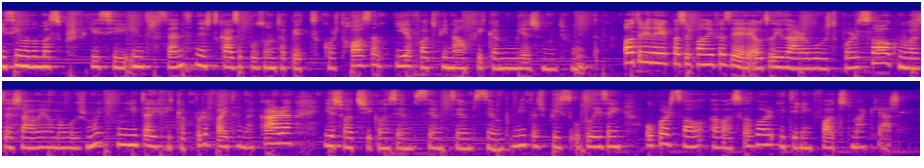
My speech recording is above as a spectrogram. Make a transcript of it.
em cima de uma superfície interessante, neste caso eu pus um tapete de cor-de-rosa e a foto final fica mesmo muito bonita. Outra ideia que vocês podem fazer é utilizar a luz do pôr do sol, como vocês sabem é uma luz muito bonita e fica perfeita na cara e as fotos ficam sempre, sempre, sempre, sempre bonitas, por isso utilizem o pôr do sol a vosso favor e tirem fotos de maquilhagem.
